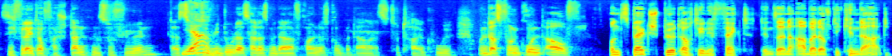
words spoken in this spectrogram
sich vielleicht auch verstanden zu fühlen. Das, Ja. So wie du das hattest mit deiner Freundesgruppe damals, total cool. Und das von Grund auf. Und Speck spürt auch den Effekt, den seine Arbeit auf die Kinder hat.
